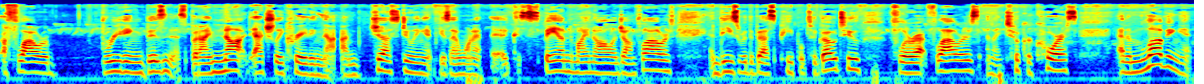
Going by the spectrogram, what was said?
a flower breeding business, but I'm not actually creating that. I'm just doing it because I want to expand my knowledge on flowers. And these were the best people to go to, Floret Flowers, and I took her course and I'm loving it.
